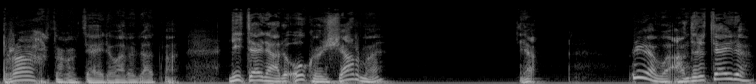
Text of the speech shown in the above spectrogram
Prachtige tijden waren dat, man. Die tijden hadden ook hun charme? Ja. Nu hebben we andere tijden.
